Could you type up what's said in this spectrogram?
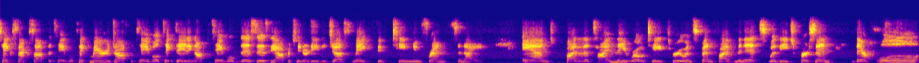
take sex off the table, take marriage off the table, take dating off the table. This is the opportunity to just make 15 new friends tonight. And by the time they rotate through and spend five minutes with each person, their whole,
